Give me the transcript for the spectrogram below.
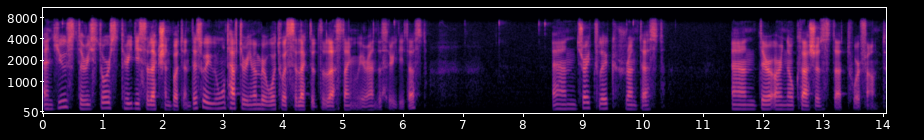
and use the restores 3D selection button. This way we won't have to remember what was selected the last time we ran the 3D test. And right click, run test. And there are no clashes that were found.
